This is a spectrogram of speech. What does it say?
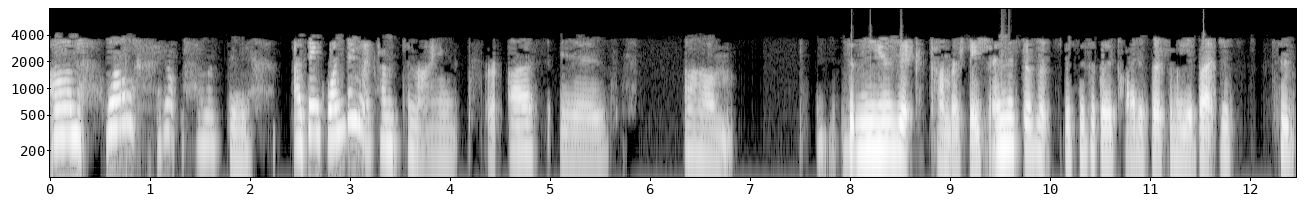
Hmm. Um, well, I don't, let's see. I think one thing that comes to mind for us is, um, the music conversation. And this doesn't specifically apply to social media, but just to,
